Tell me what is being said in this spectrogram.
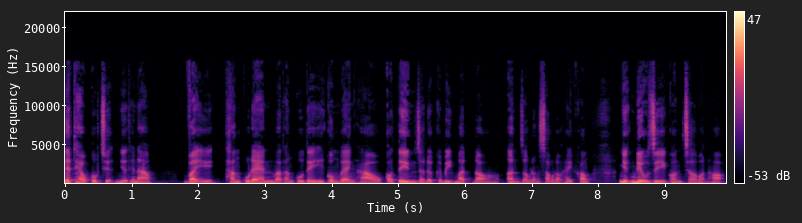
Tiếp theo câu chuyện như thế nào? Vậy thằng cu đen và thằng cu tí cùng với anh Hào có tìm ra được cái bí mật đó ẩn giấu đằng sau đó hay không? Những điều gì còn chờ bọn họ?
